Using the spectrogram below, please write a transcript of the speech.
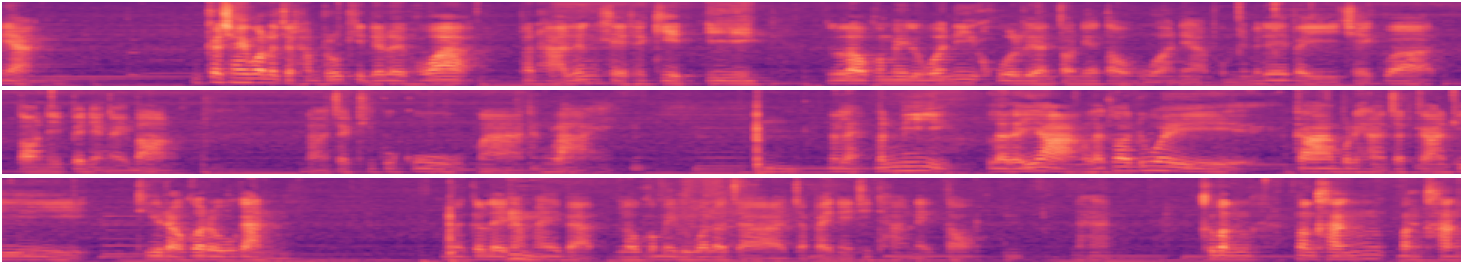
เนี่ย ก็ใช่ว่าเราจะทำธุรกิจได้เลย เพราะว่าปัญหาเรื่องเศรษฐกิจอีก เราก็ไม่รู้ว่าหนี่ครัวเรือนตอนนี้ต่อหัวเนี่ย ผมยังไม่ได้ไปเช็คว่าตอนนี้เป็นยังไงบ้าง หลังจากที่กู้กู้มาทั้งหลายอืมนั่นแหละ มันมีอีกหลายๆอย่างแล้วก็ด้วยการบริหารจัดการที่ที่เราก็รู้กัน มันก็เลยทำให้แบบ เราก็ไม่รู้ว่าเราจะจะไปในทิศทางไหนต่อนะฮะ คือบางบางครั้งบางครั้ง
